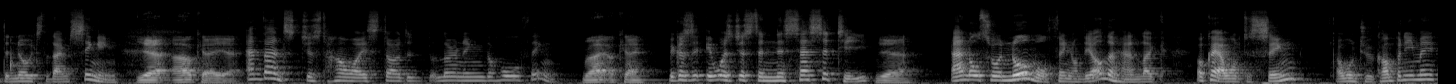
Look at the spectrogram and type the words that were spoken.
the notes that I'm singing. Yeah, okay, yeah, and that's just how I started learning the whole thing. Right, okay, because it, it was just a necessity yeah, and also a normal thing on the other hand like okay i want to sing i want to accompany me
